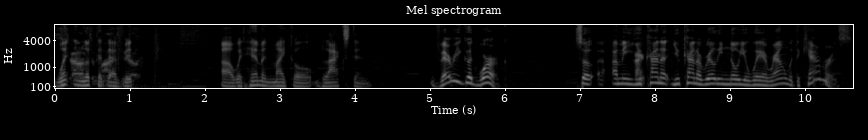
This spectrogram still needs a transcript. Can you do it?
Went Shout and looked at that video uh, with him and Michael Blackson. Very good work. So uh, I mean, you kind of you kind of really know your way around with the cameras.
